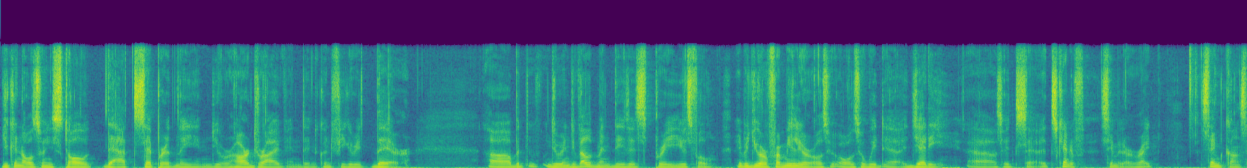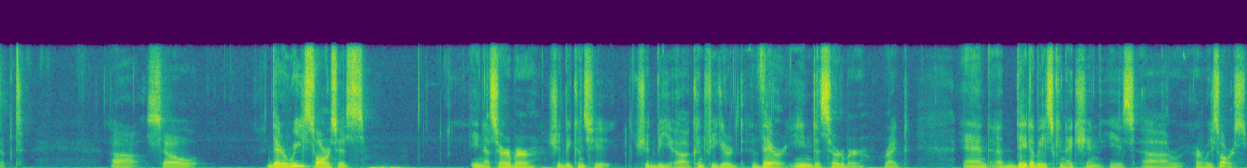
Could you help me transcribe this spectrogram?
You can also install that separately in your hard drive and then configure it there. Uh, but during development, this is pretty useful. Maybe you are familiar also also with uh, Jetty, uh, so it's uh, it's kind of similar, right? Same concept. Uh, so the resources in a server should be should be uh, configured there in the server, right? And a database connection is uh, a resource.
